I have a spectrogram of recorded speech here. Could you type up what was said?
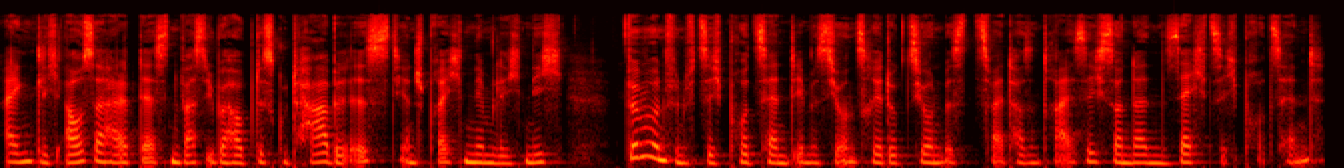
eigentlich außerhalb dessen, was überhaupt diskutabel ist. Die entsprechen nämlich nicht 55 Prozent Emissionsreduktion bis 2030, sondern 60 Prozent.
